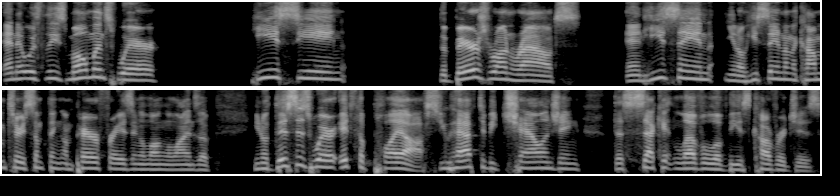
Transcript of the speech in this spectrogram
And it was these moments where he's seeing the Bears run routes and he's saying, you know, he's saying on the commentary something I'm paraphrasing along the lines of, you know, this is where it's the playoffs. You have to be challenging the second level of these coverages.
